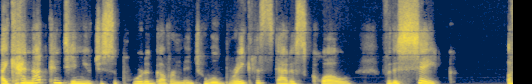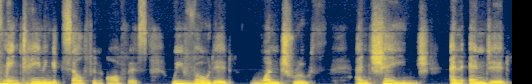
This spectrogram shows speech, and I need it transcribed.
I cannot continue to support a government who will break the status quo for the sake of maintaining itself in office. We voted one truth and change and ended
